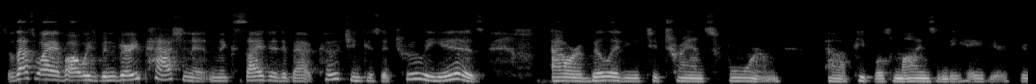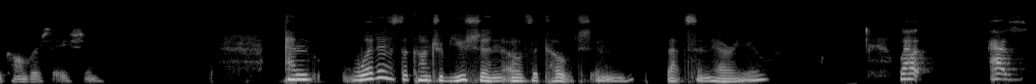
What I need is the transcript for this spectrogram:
So that's why I've always been very passionate and excited about coaching because it truly is our ability to transform uh, people's minds and behavior through conversation. And what is the contribution of the coach in that scenario? Well, as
